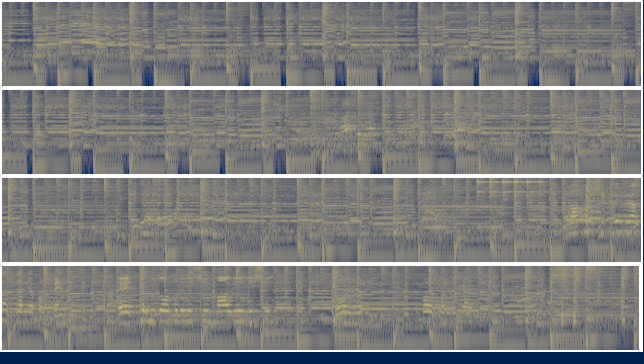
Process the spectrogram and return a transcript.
Sonra şekilleri biraz daha düzenli yapalım. Benzesin. Evet, kırmızı ortada yeşil, mavi, yeşil. Doğrudur. Bu spor sorumuz gelsin.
